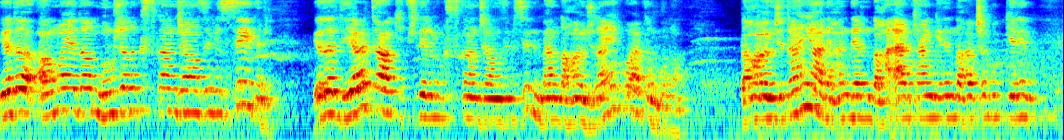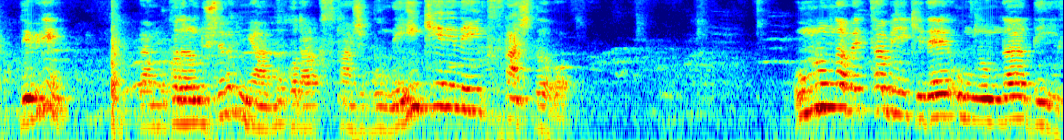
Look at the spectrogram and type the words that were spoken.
ya da Almanya'dan Nurcan'ı kıskanacağınızı bilseydim ya da diğer takipçilerimi kıskanacağınızı bilseydim ben daha önceden yapardım bunu. Daha önceden yani hani derim daha erken gelin, daha çabuk gelin ne bileyim. Ben bu kadarını düşünemedim yani bu kadar kıskançlık. Bu neyin kini neyin kıskançlığı bu? Umrumda ve tabii ki de umrumda değil.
